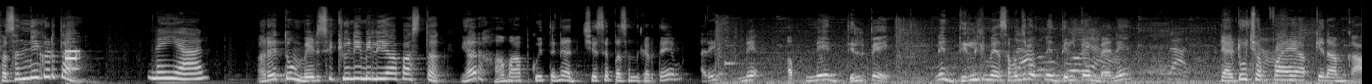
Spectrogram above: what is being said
पसंद नहीं करता? नहीं यार। अरे तुम तो मेरे से क्यों नहीं मिली आप आज तक? यार हम आपको इतने अच्छे से पसंद करते हैं। अरे हमने अपने दिल पे अपने दिल में समझ रहे हो अपने दिल पे मैंने टैटू छपवा है आपके नाम का।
